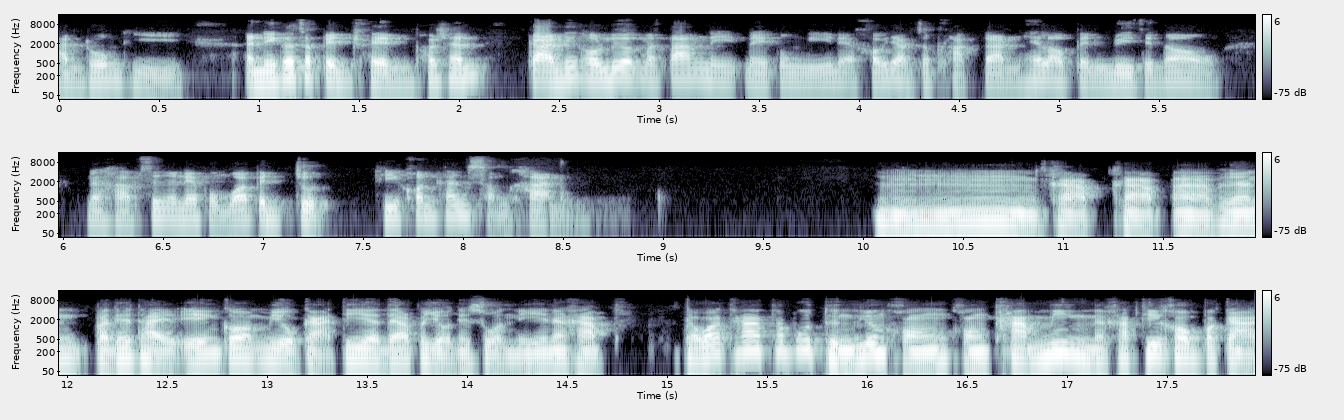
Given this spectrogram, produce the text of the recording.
ทันท่วงที อันนี้ก็จะเป็นเทรนด์เพราะฉะนั้นการที่เขาเลือกมาตั้งในในตรงนี้เนี่ยเขาอยากจะผลักดันให้เราเป็น regional นะครับ ซึ่งอันนี้ผมว่าเป็นจุดที่ค่อนข้างสำคัญ อืมครับครับอ่าเพราะฉะนั้นประเทศไทยเองก็มีโอกาสที่จะได้รับประโยชน์ในส่วนนี้นะครับ แต่ว่าถ้าถ้าพูดถึงเรื่องของของ timing นะครับที่เขาประกาศ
